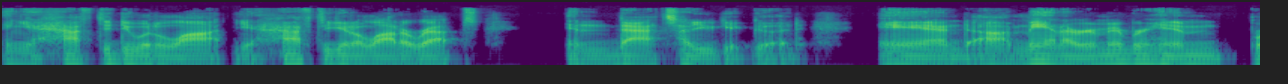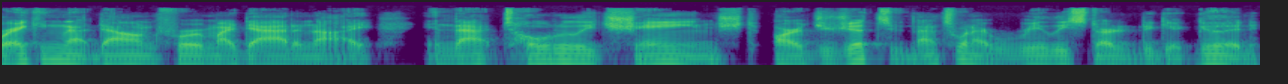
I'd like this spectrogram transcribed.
and you have to do it a lot. You have to get a lot of reps. And that's how you get good. And uh, man, I remember him breaking that down for my dad and I, and that totally changed our jujitsu. That's when I really started to get good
